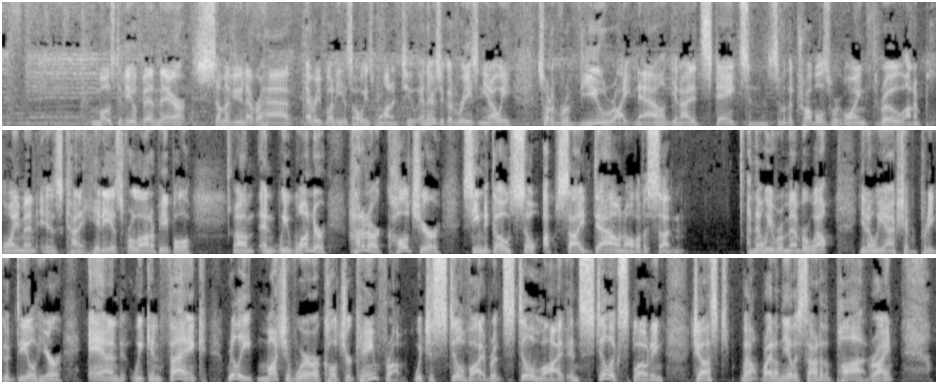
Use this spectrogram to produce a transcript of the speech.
Most of you have been there. Some of you never have. Everybody has always wanted to. And there's a good reason. You know, we sort of review right now the United States and some of the troubles we're going through. Unemployment is kind of hideous for a lot of people. Um, and we wonder, how did our culture seem to go so upside down all of a sudden? And then we remember, well, you know, we actually have a pretty good deal here and we can thank really much of where our culture came from, which is still vibrant, still alive and still exploding just, well, right on the other side of the pond, right?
